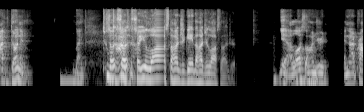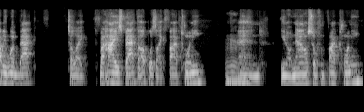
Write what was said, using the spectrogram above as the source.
i've done it like two so times so now. so you lost the 100 gained the 100 lost the 100 yeah i lost 100 and i probably went back to like my highest back up was like 520 Mhm. and you know now so from 520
